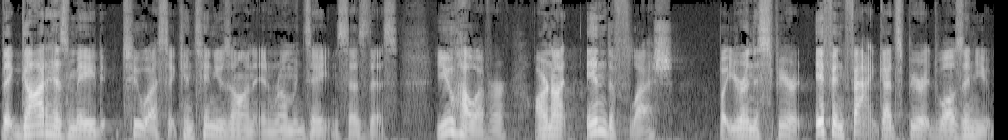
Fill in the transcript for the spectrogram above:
that God has made to us. It continues on in Romans 8 and says this You, however, are not in the flesh, but you're in the Spirit, if in fact God's Spirit dwells in you.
